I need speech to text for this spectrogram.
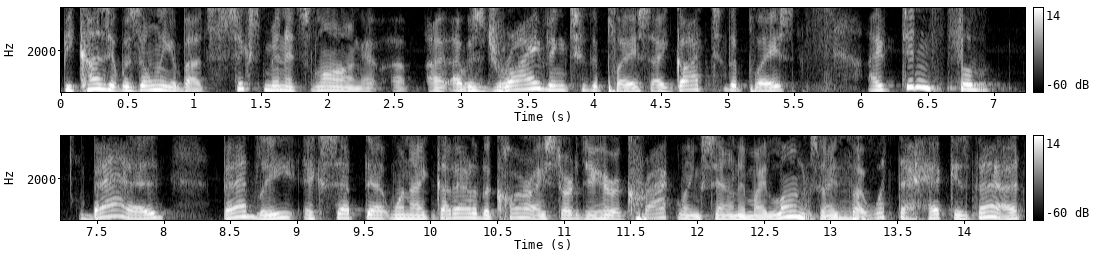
because it was only about six minutes long, uh, I, I was driving to the place. I got to the place. I didn't feel bad badly, except that when I got out of the car, I started to hear a crackling sound in my lungs. And I mm. thought, what the heck is that?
